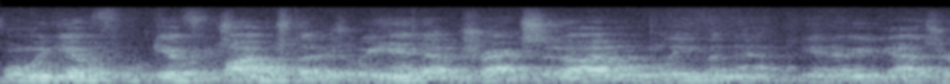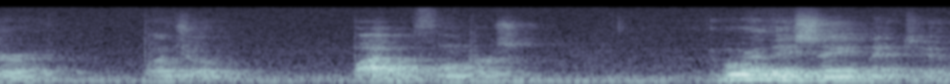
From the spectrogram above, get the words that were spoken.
When we give, give Bible studies, we hand out tracts that, "Oh, I don't believe in that, you know, you guys are a bunch of Bible thumpers. Who are they saying that to?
